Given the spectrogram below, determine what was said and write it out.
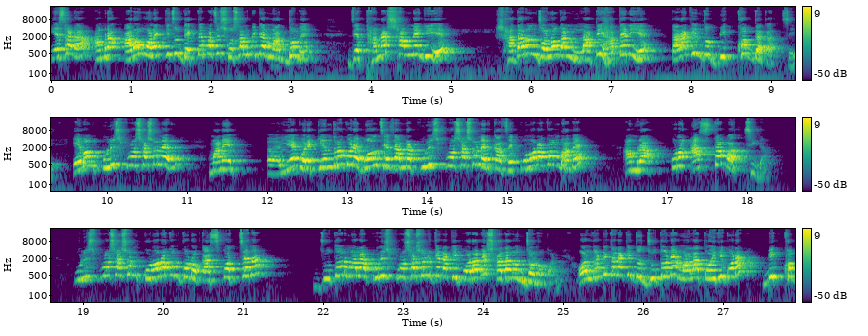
এছাড়া আমরা আরও অনেক কিছু দেখতে পাচ্ছি সোশ্যাল মিডিয়ার মাধ্যমে যে থানার সামনে গিয়ে সাধারণ জনগণ লাঠি হাতে নিয়ে তারা কিন্তু বিক্ষোভ দেখাচ্ছে এবং পুলিশ প্রশাসনের মানে ইয়ে করে, কেন্দ্র করে বলছে যে আমরা পুলিশ প্রশাসনের কাছে কোনো রকম ভাবে আমরা কোনো আস্থা পাচ্ছি না পুলিশ প্রশাসন কোনো রকম কোনো কাজ করছে না জুতোর মালা পুলিশ প্রশাসনকে নাকি পরাবে সাধারণ জনগণ অলরেডি তারা কিন্তু জুতো নিয়ে মালা তৈরি করা বিক্ষোভ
